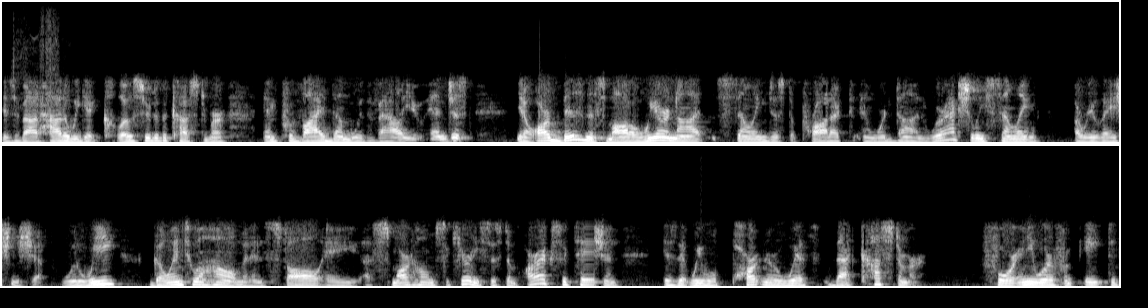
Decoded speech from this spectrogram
is about how do we get closer to the customer and provide them with value. And just, you know, our business model, we are not selling just a product and we're done. We're actually selling a relationship. When we go into a home and install a, a smart home security system, our expectation is that we will partner with that customer for anywhere from eight to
